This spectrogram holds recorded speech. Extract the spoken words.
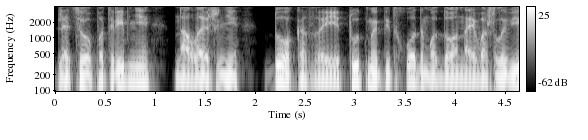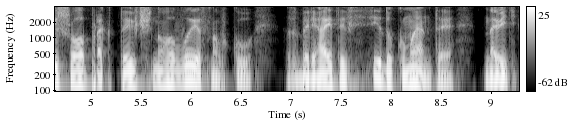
Для цього потрібні належні докази, і тут ми підходимо до найважливішого практичного висновку. Зберігайте всі документи, навіть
